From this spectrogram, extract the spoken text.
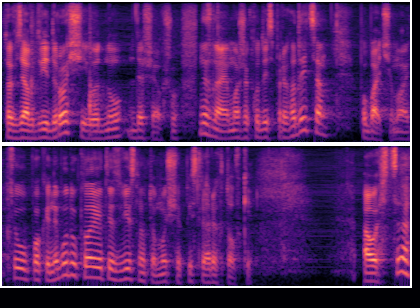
То взяв дві дорожчі і одну дешевшу. Не знаю, може кудись пригодиться. Побачимо. Цю поки не буду клеїти, звісно, тому що після рихтовки. А ось це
